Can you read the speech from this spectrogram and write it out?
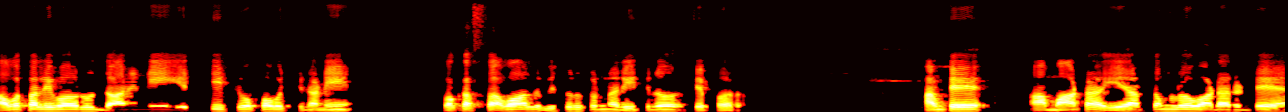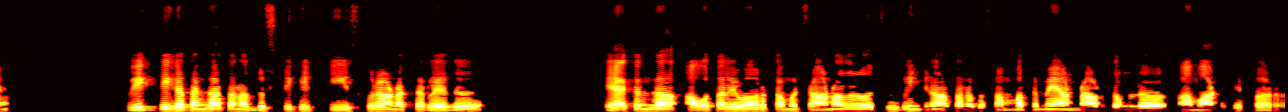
అవతలి వారు దానిని ఎత్తి చూపవచ్చునని ఒక సవాల్ విసురుతున్న రీతిలో చెప్పారు. అంటే ఆ మాట ఏ అర్థంలో వాడారంటే వ్యక్తిగతంగా తన దృష్టికి తీసుకురానక్కర్లేదు. ఏకంగా అవతలి వారు తమ ఛానల్లో చూపించినా తనకు సమ్మతమే అన్న అర్థంలో ఆ మాట చెప్పారు.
